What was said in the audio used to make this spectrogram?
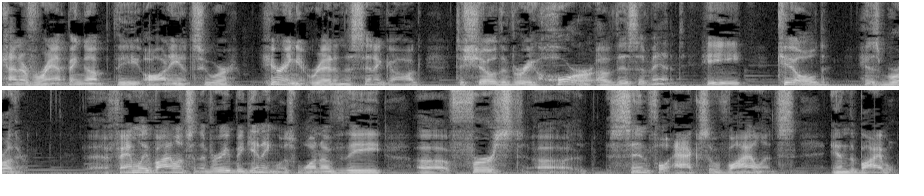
kind of ramping up the audience who are hearing it read in the synagogue to show the very horror of this event. He killed his brother. Uh, family violence in the very beginning was one of the uh, first uh, sinful acts of violence in the Bible.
